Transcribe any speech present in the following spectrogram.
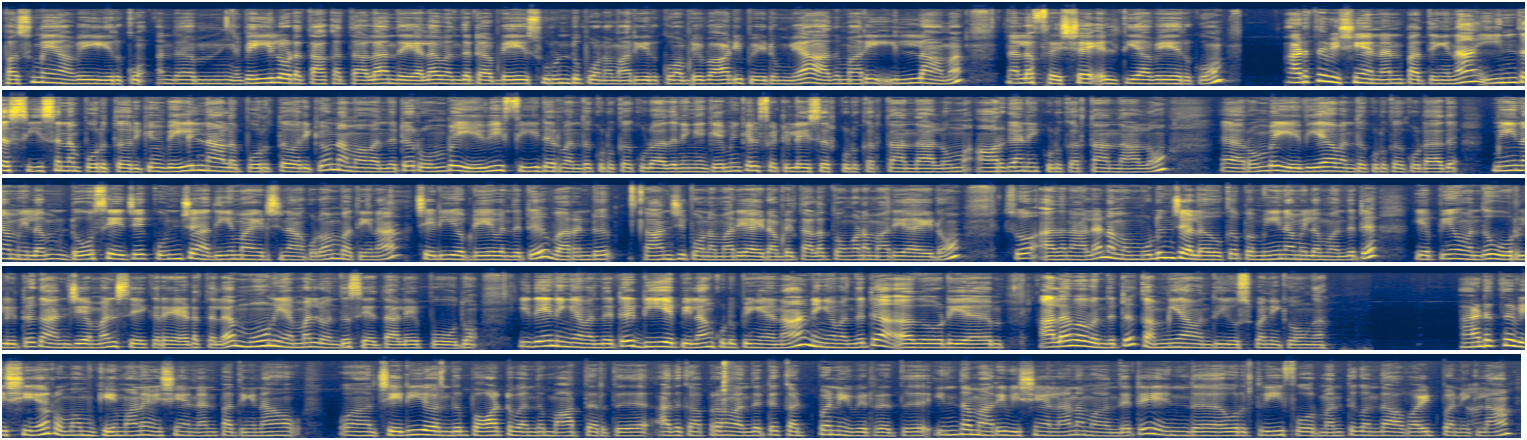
பசுமையாகவே இருக்கும். அந்த வெயிலோட தாக்கத்தால் அந்த இலை வந்துட்டு அப்படியே சுருண்டு போன மாதிரி இருக்கும். அப்படியே வாடி போயிடும் இல்லையா? அது மாதிரி இல்லாமல் நல்லா ஃப்ரெஷ்ஷாக ஹெல்த்தியாகவே இருக்கும். அடுத்த விஷயம் என்னென்னு பார்த்தீங்கன்னா இந்த சீசனை பொறுத்த வரைக்கும் வெயில் நாளை பொறுத்த வரைக்கும் நம்ம வந்துட்டு ரொம்ப ஹெவி ஃபீடர் வந்து கொடுக்கக்கூடாது. நீங்கள் கெமிக்கல் ஃபெர்டிலைசர் கொடுக்குறதா இருந்தாலும் ஆர்கானிக் கொடுக்குறதா இருந்தாலும் ரொம்ப ஹெவியாக வந்து கொடுக்கக்கூடாது. மீன் அமிலம் டோசேஜே கொஞ்சம் அதிகமாகிடுச்சுன்னா கூட பார்த்திங்கன்னா செடி அப்படியே வந்துட்டு வறண்டு காஞ்சி போன மாதிரி ஆகிடும் அப்படியே தலை தொங்கின மாதிரி ஆகிடும் ஸோ அதனால் நம்ம முடிஞ்ச அளவுக்கு இப்போ மீன் அமிலம் வந்துட்டு எப்பயும் வந்து ஒரு லிட்டருக்கு அஞ்சு எம்எல் சேர்க்குற இடத்துல மூணு எம்எல் வந்து சேர்த்தாலே போதும். இதே நீங்கள் வந்துட்டு டிஏபிலாம் எல்லாம் கொடுப்பீங்கன்னா நீங்கள் வந்துட்டு அதோடைய அளவை வந்துட்டு கம்மியாக வந்து யூஸ் பண்ணிக்கோங்க. அடுத்த விஷயம் ரொம்ப முக்கியமான விஷயம் என்னென்னு பார்த்தீங்கன்னா செடியை வந்து பாட்டு வந்து மாற்றுறது அதுக்கப்புறம் வந்துட்டு கட் பண்ணி விடுறது இந்த மாதிரி விஷயம்லாம் நம்ம வந்துட்டு இந்த ஒரு த்ரீ ஃபோர் மந்த்துக்கு வந்து அவாய்ட் பண்ணிக்கலாம்.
